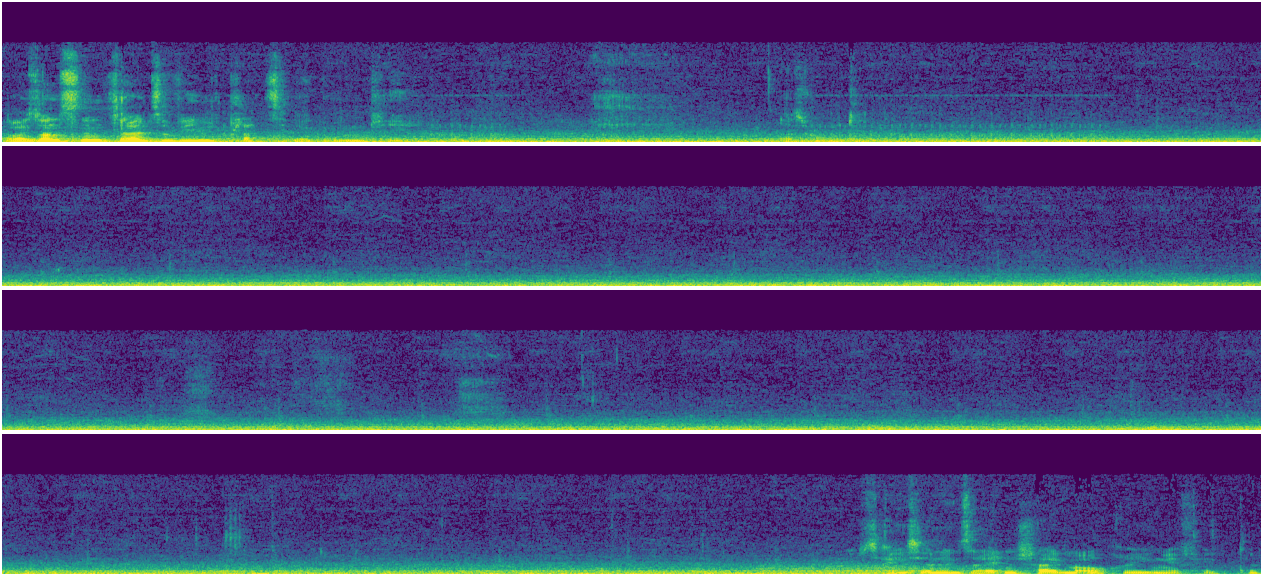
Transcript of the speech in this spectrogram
Aber sonst nimmt sie halt so viel Platz weg irgendwie. Das ist gut. Seitenscheiben auch Regeneffekte?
